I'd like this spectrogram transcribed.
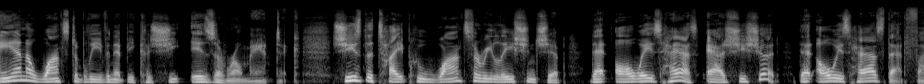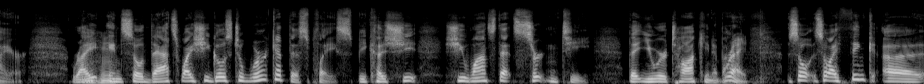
Anna wants to believe in it because she is a romantic. She's the type who wants a relationship that always has, as she should, that always has that fire, right? And so that's why she goes to work at this place because she she wants that certainty that you were talking about. Right. So so I think uh,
